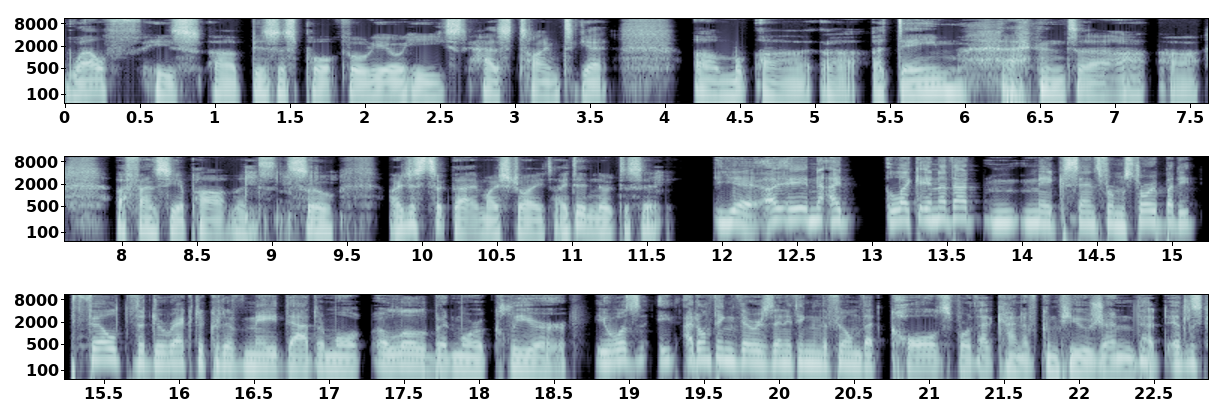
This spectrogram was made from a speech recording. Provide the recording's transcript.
wealth, his uh, business portfolio. He has time to get um, uh, uh, a dame and a fancy apartment. So I just took that in my stride. I didn't notice it. Yeah, and I like and that makes sense from a story but it felt the director could have made that a more a little bit more clear it was i don't think there is anything in the film that calls for that kind of confusion that at least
